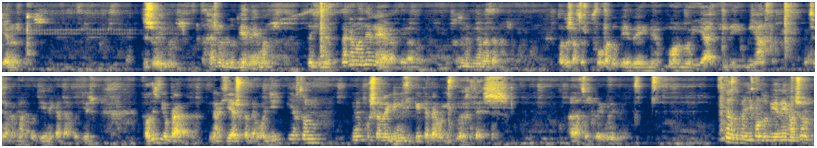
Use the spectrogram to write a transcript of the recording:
γένος μας, τη ζωή μας. Θα χάσουμε και το DNA μας. Δεν γίνεται. Θα κάνουμε DNA, αγαπητοί άνθρωποι. Θα δούμε τι είναι ο καθένας. Πάντως αυτός που φοβάται το DNA είναι μόνο οι άλλοι, είναι οι μη άνθρωποι έτσι ένα πραγματικό ότι είναι καταγωγή, θα δεις δύο πράγματα. Την αρχαία σου καταγωγή ή αυτόν είναι που σαν να γεννήθηκε η καταγωγή του εχθές. Αλλά αυτός που έγινε. Θα δούμε λοιπόν το DNA μας όλο.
